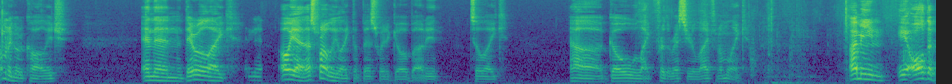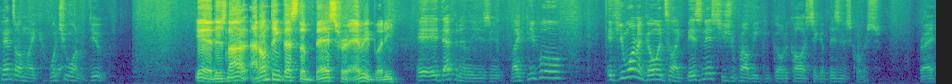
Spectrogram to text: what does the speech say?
i'm gonna go to college. And then they were like oh yeah that's probably like the best way to go about it. To like uh go like for the rest of your life. And i'm like i mean it all depends on like what you want to do Yeah, there's not. I don't think that's the best for everybody. It, it definitely isn't. Like people, if you want to go into like business, you should probably go to college take a business course, right?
